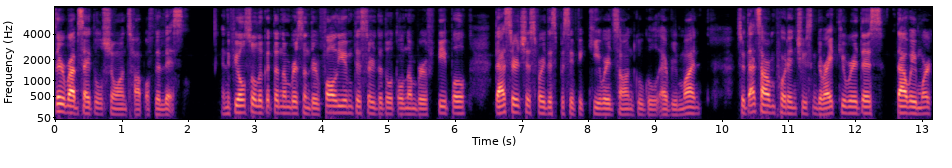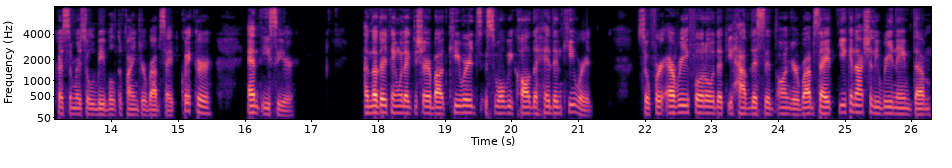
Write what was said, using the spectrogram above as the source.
their website will show on top of the list. And if you also look at the numbers under volume, these are the total number of people that searches for the specific keywords on Google every month. So that's how important choosing the right keyword is. That way more customers will be able to find your website quicker and easier. Another thing we like to share about keywords is what we call the hidden keyword. So for every photo that you have listed on your website, you can actually rename them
